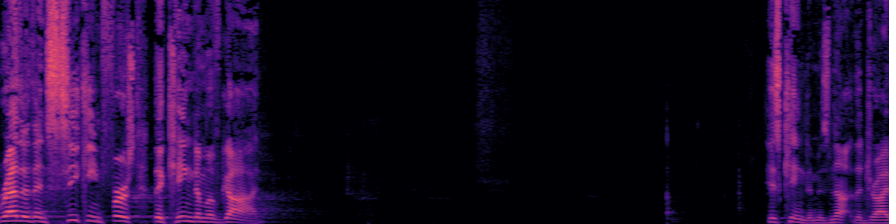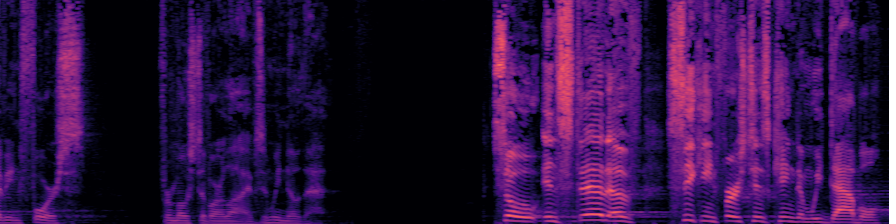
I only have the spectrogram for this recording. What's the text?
rather than seeking first the kingdom of God. His kingdom is not the driving force for most of our lives, and we know that. So instead of seeking first his kingdom, we dabble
